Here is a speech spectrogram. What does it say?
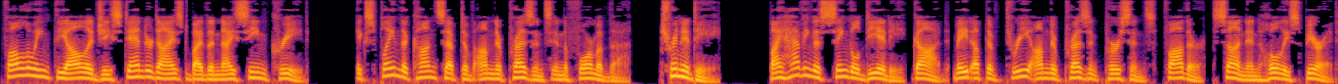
following theology standardized by the Nicene Creed explain the concept of omnipresence in the form of the Trinity by having a single deity God made up of three omnipresent persons, Father, Son and Holy Spirit.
